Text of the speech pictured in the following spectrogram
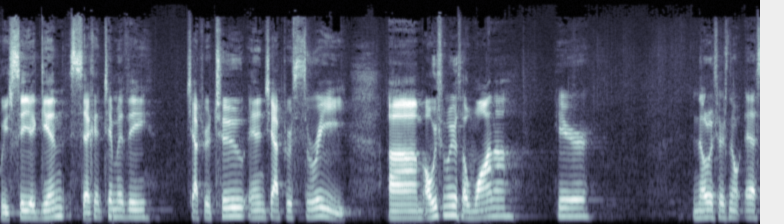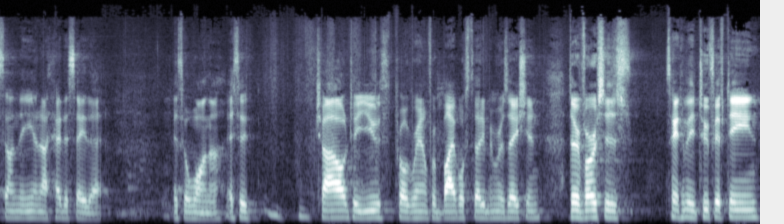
We see again 2 Timothy chapter 2 and chapter 3. Um, are we familiar with Awana here? Notice there's no S on the end. I had to say that. It's Awana. It's a child to youth program for Bible study memorization. Their verses, 2 Timothy 2.15,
